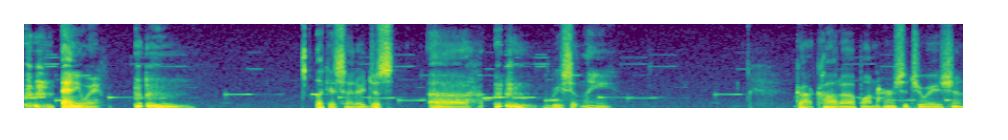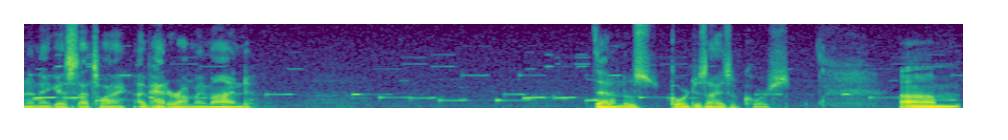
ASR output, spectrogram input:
anyway, like I said, I just uh, recently got caught up on her situation, and I guess that's why I've had her on my mind. That and those gorgeous eyes, of course. Um,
